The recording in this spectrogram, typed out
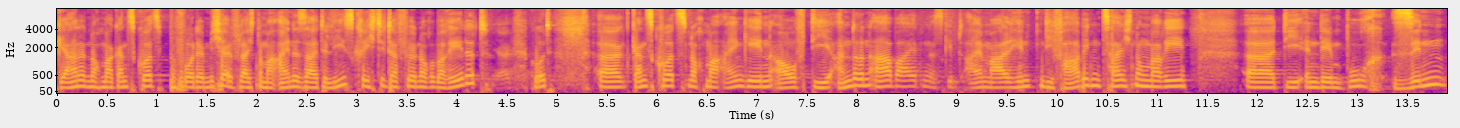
gerne noch mal ganz kurz, bevor der Michael vielleicht noch mal eine Seite liest, kriege ich die dafür noch überredet? Ja, Gut. Äh, ganz kurz noch mal eingehen auf die anderen Arbeiten. Es gibt einmal hinten die farbigen Zeichnungen, Marie, äh, die in dem Buch Sinn,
